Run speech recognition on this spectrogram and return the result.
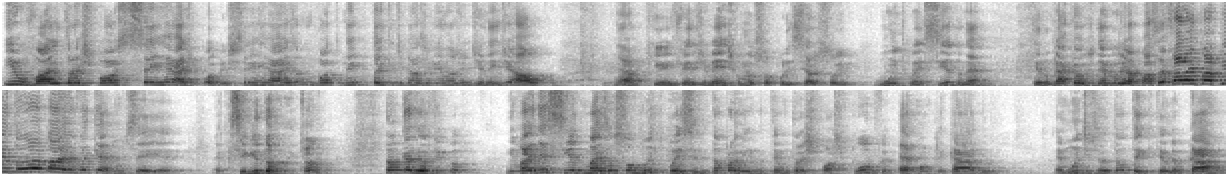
E o vale transporte, 100 reais. Pô, bicho, 100 reais eu não boto nem um tanque de gasolina hoje em dia, nem de álcool. Né? Porque, infelizmente, como eu sou policial e sou muito conhecido, né? Tem lugar que os negros já passam. Fala aí, papito, opa! Eu falei, que Não sei, é, é seguidor. Então, então, quer dizer, eu fico envaidecido, mas eu sou muito conhecido. Então, para mim ter um transporte público é complicado. É muito difícil. Então, tenho que ter o meu carro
